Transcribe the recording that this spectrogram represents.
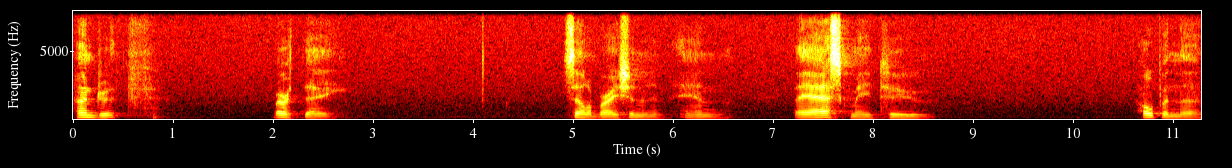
hundredth birthday celebration, and they asked me to open the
